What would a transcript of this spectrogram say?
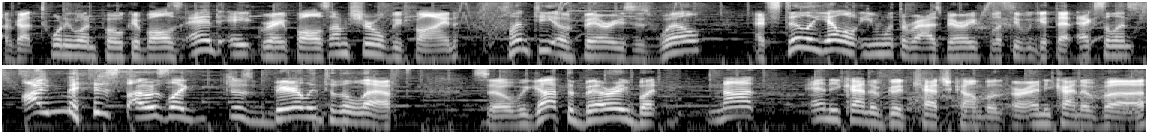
I've got 21 Pokeballs and 8 Great Balls. I'm sure we'll be fine. Plenty of berries as well. It's still a yellow even with the raspberry. Let's see if we can get that excellent. I missed! I was like just barely to the left. So we got the berry, but not any kind of good catch combo or any kind of uh,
